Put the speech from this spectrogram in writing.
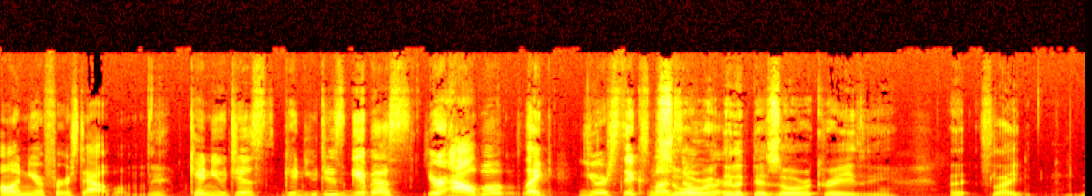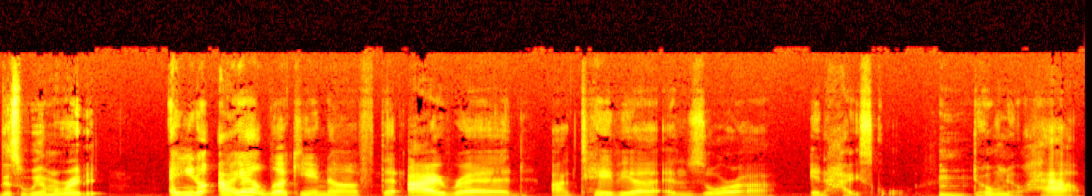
on your first album. Yeah. Can you just can you just give us your album? Like you're six months Zora. over. They looked at Zora crazy. It's like this is the way I'm gonna write it. and you know, I got lucky enough that I read Octavia and Zora in high school. Mm. Don't know how.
